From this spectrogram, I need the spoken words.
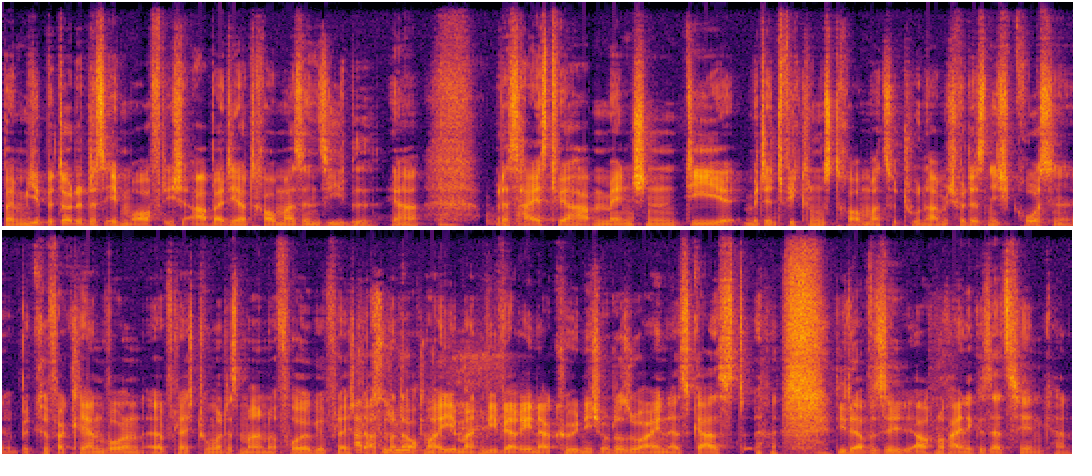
bei mir bedeutet das eben oft, ich arbeite ja traumasensibel, ja. ja. Das heißt, wir haben Menschen, die mit Entwicklungstrauma zu tun haben. Ich würde jetzt nicht groß den Begriff erklären wollen, äh, vielleicht tun wir das mal in einer Folge, vielleicht Absolut. laden wir da auch mal jemanden wie Verena König oder so ein als Gast, die da auch noch einiges erzählen kann.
